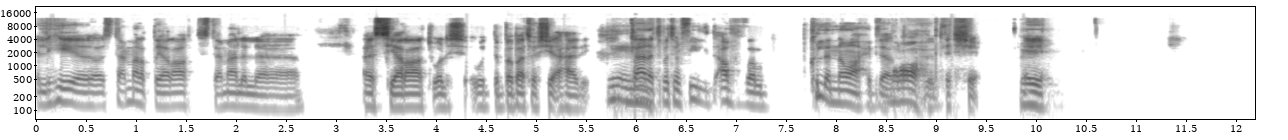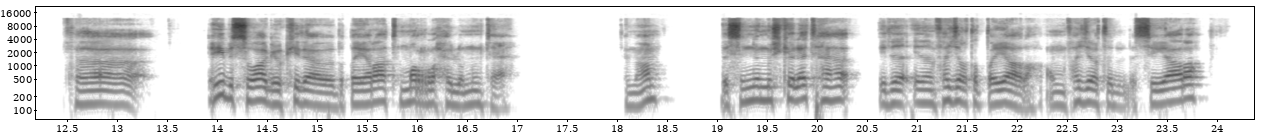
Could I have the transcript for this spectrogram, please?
اللي هي استعمال الطيارات استعمال ال- السيارات والدبابات والأشياء هذه. مم. كانت Battlefield أفضل بكل النواحي بذا الشيء. إيه. فهي بالسواقة وكذا بالطيارات مرة حلوة ممتعة. تمام؟ بس إنه مشكلتها إذا إذا انفجرت الطيارة أو انفجرت السيارة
